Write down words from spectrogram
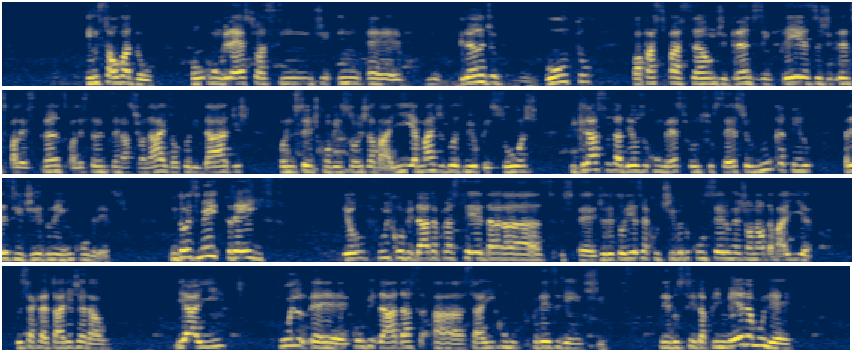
em Salvador, um congresso assim de, é, de grande vulto, com a participação de grandes empresas, de grandes palestrantes, palestrantes internacionais, autoridades, foi no Centro de Convenções da Bahia, mais de duas mil pessoas, e graças a Deus o congresso foi um sucesso, eu nunca tendo presidido nenhum congresso. Em 2003, eu fui convidada para ser da é, diretoria executiva do Conselho Regional da Bahia, fui secretária-geral. E aí fui é, convidada a, a sair como presidente, tendo sido a primeira mulher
